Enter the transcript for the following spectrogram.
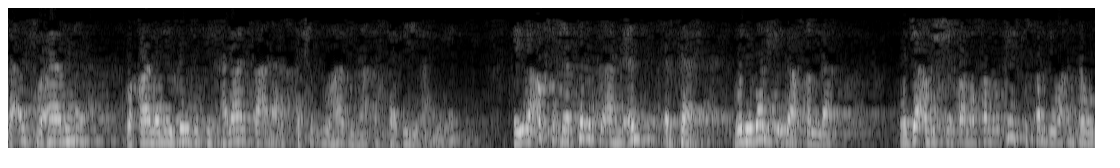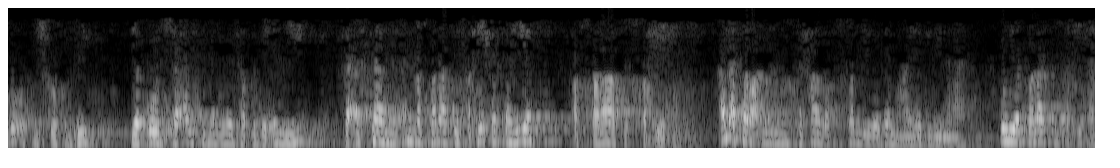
سألت عالما وقال لي زوجتي حلال فأنا أستحلها بما أفتى به أهل العلم. فإذا أصبح يرتبط بأهل العلم ارتاح. ولذلك إذا صلى وجاءه الشيطان وقال له كيف تصلي وأنت وضوءك مشكوك فيه؟ يقول سألت من يفق بعلمه فأفتاني أن الصلاة صحيحة فهي الصلاة الصحيحة. ألا ترى أن المستحاضة تصلي ودمها يجري معها وهي صلاة صحيحة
